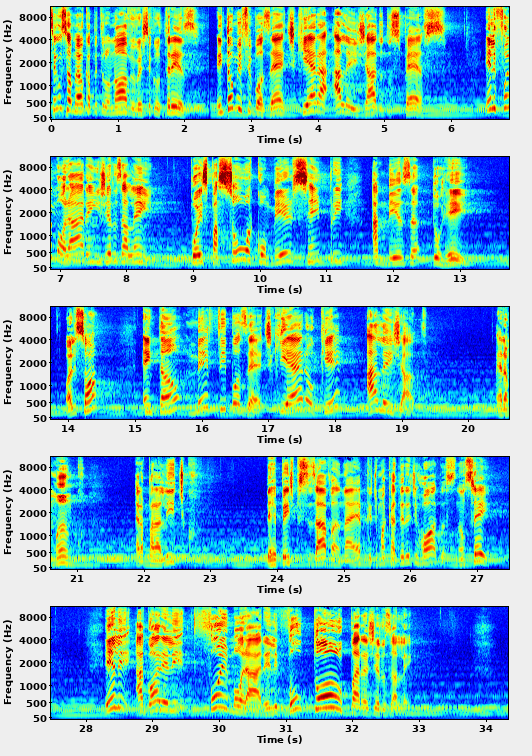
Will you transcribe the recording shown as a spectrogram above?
2 Samuel capítulo 9, versículo 13. Então Mefibosete, que era aleijado dos pés, ele foi morar em Jerusalém, pois passou a comer sempre à mesa do rei. Olha só. Então Mefibosete, que era o que? Aleijado. Era manco, era paralítico. De repente precisava na época de uma cadeira de rodas, não sei. Ele agora ele foi morar, ele voltou para Jerusalém.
